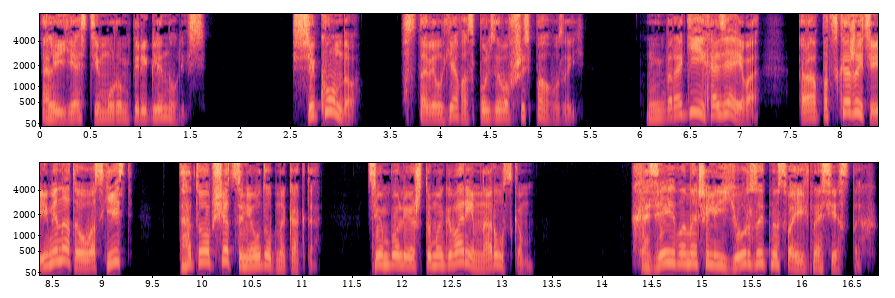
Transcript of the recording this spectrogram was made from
Алия с Тимуром переглянулись. «Секунду!» — вставил я, воспользовавшись паузой. «Дорогие хозяева, а подскажите, имена-то у вас есть? А то общаться неудобно как-то. Тем более, что мы говорим на русском». Хозяева начали ерзать на своих насестах.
